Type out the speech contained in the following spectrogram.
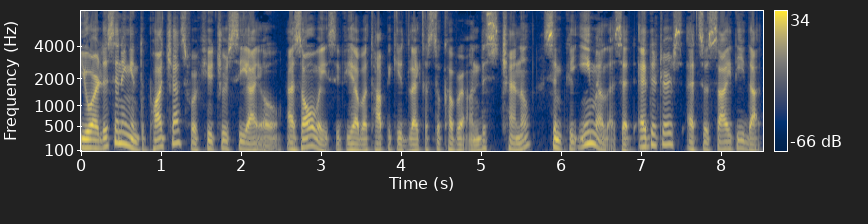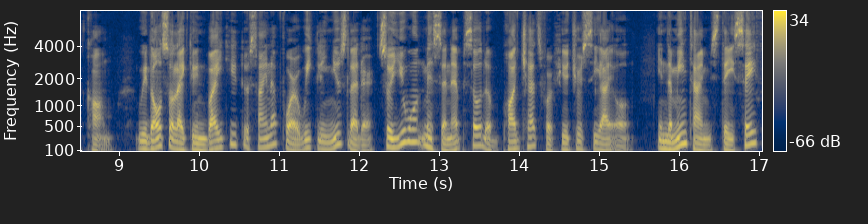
You are listening into Podchats for Future CIO. As always, if you have a topic you'd like us to cover on this channel, simply email us at editors at society.com. We'd also like to invite you to sign up for our weekly newsletter so you won't miss an episode of Podchats for Future CIO. In the meantime, stay safe,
